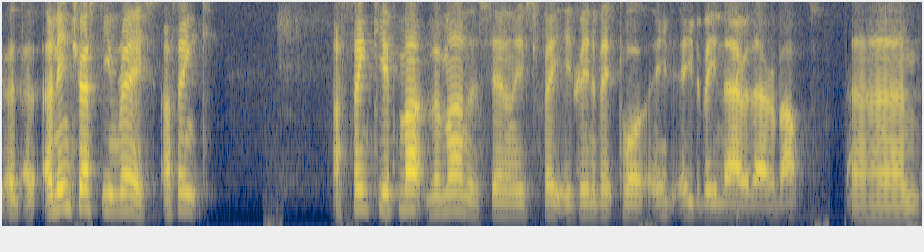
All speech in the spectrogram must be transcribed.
an interesting race. I think. I think if Matt, the man had stayed on his feet, he'd been a bit close. He'd, he'd have been there or thereabouts. Um,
